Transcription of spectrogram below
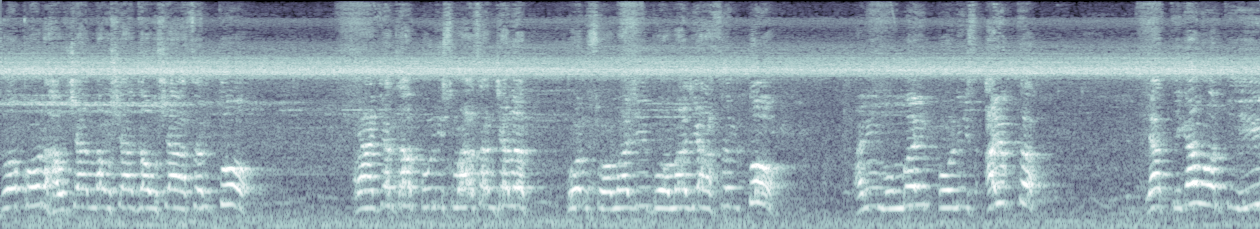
जो कोण हौशा नवशा गवशा असेल तो राज्याचा पोलीस महासंचालक कोण सोमाजी गोमाजी असेल तो आणि मुंबई पोलीस आयुक्त या तिघांवरतीही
